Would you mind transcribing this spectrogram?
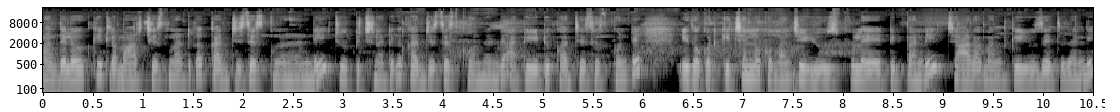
మధ్యలోకి ఇట్లా మార్క్ చేసుకున్నట్టుగా కట్ చేసేసుకున్నానండి. చూపించినట్టుగా కట్ చేసేసుకోండి అండి అటు ఇటు కట్ చేసేసుకుంటే ఇది ఒకటి కిచెన్లో ఒక మంచి యూస్ఫుల్ అయ్యే టిప్ అండి. చాలా మందికి అవుతుంది. అవుతుందండి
